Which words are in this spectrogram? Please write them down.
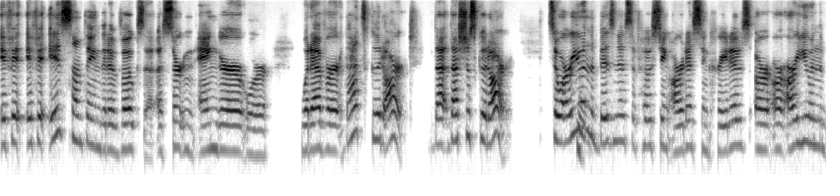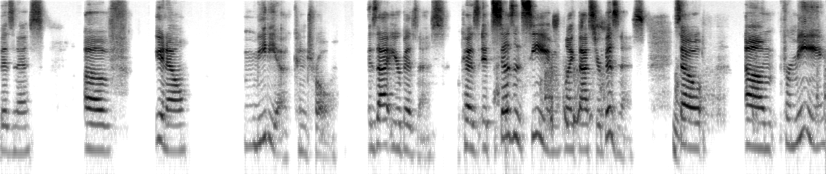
if it if it is something that evokes a, a certain anger or whatever that's good art. That that's just good art. So are you in the business of hosting artists and creatives or, or are you in the business of you know media control? Is that your business? Because it doesn't seem like that's your business. So um for me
